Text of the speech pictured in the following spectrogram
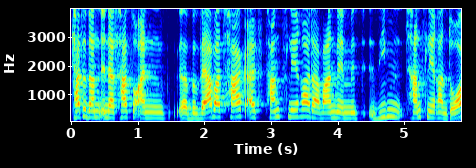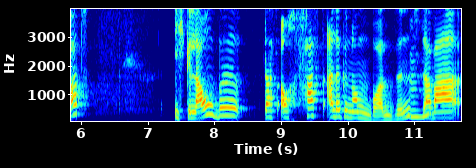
Ich hatte dann in der Tat so einen äh, Bewerbertag als Tanzlehrer. Da waren wir mit sieben Tanzlehrern dort. Ich glaube, dass auch fast alle genommen worden sind. Mhm. Da war,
